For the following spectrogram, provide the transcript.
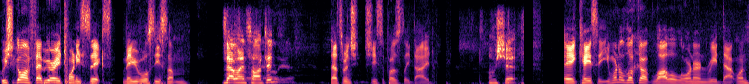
We oh. should go on February 26th. Maybe we'll see something. Is that when it's Oh, haunted? hell yeah. That's when she, she supposedly died. Oh shit. Hey, Casey, you want to look up La Llorona and read that one?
